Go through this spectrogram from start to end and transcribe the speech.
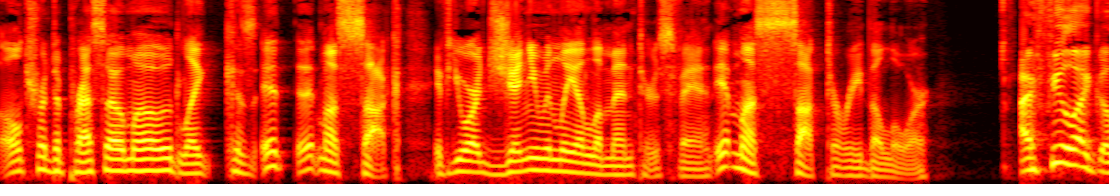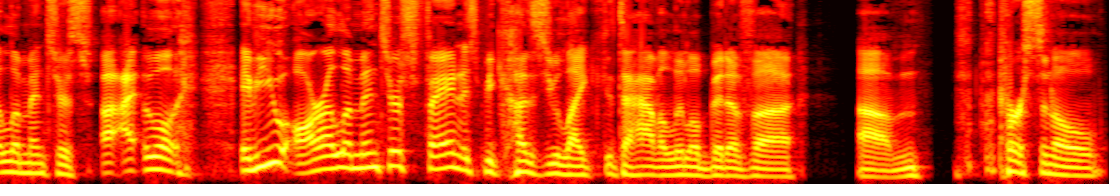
ultra depresso mode? Like, because it it must suck if you are genuinely a Lamenters fan. It must suck to read the lore. I feel like a Lamenters. I well, if you are a Lamenters fan, it's because you like to have a little bit of a um personal.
